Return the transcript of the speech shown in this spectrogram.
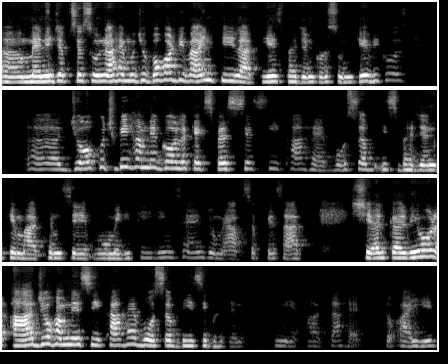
uh, मैंने जब से सुना है मुझे बहुत डिवाइन फील आती है इस भजन को सुन के बिकॉज़ uh, जो कुछ भी हमने गोलक एक्सप्रेस से सीखा है वो सब इस भजन के माध्यम से वो मेरी फीलिंग्स हैं जो मैं आप सबके साथ शेयर कर रही हूँ और आज जो हमने सीखा है वो सब भी इसी भजन में आता है। तो आइए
